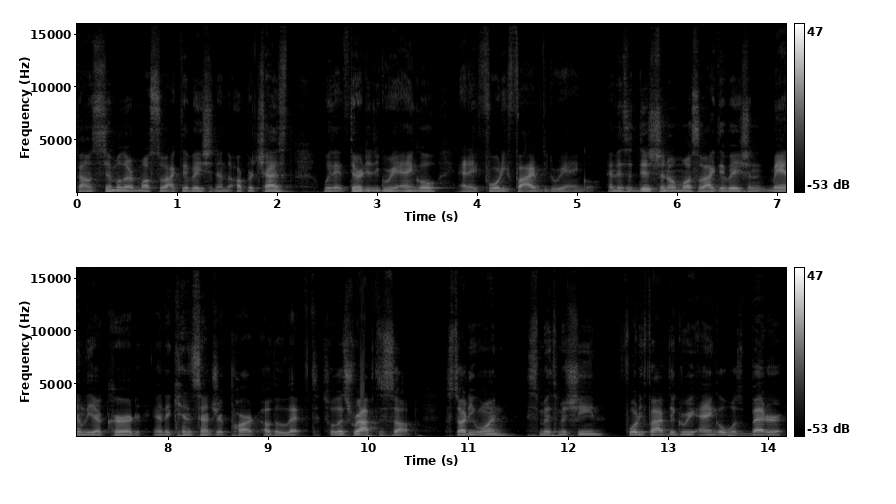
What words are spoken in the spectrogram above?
found similar muscle activation in the upper chest with a 30 degree angle and a 45 degree angle. And this additional muscle activation mainly occurred in the concentric part of the lift. So let's wrap this up. Study 1, Smith machine, 45 degree angle was better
